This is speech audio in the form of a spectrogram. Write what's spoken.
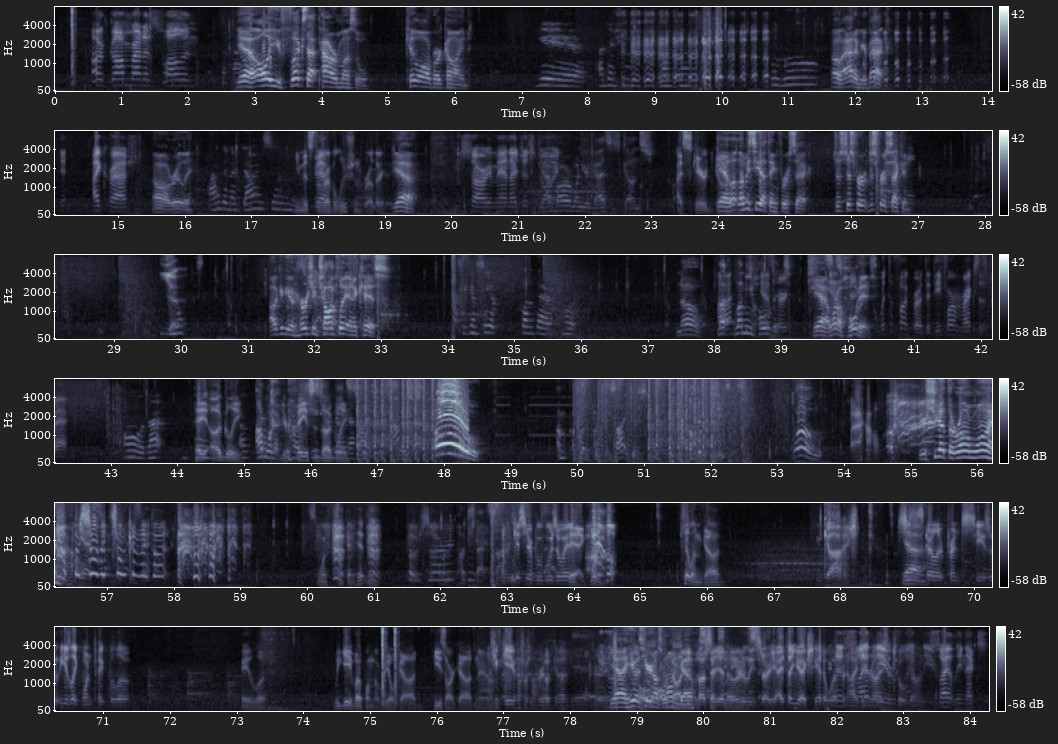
Our comrade has fallen. Yeah, all you flex that power muscle. Kill all of our kind. Yeah, I didn't. Woohoo! Oh, Adam, you're back. I crashed. Oh, really? I'm gonna die soon. You missed the Yeah. revolution, brother. Yeah. I'm sorry, man. I just Can I joined. borrow one of your guys' guns? I scared God. Yeah, let, let me see that thing for a sec. Just just for just for a second. Yeah. I'll give you a Hershey chocolate and a kiss. You can see it from there. Look. No. Let, Huh? let me hold Yes, it. Hurt. Yeah, I want to hold it. What the fuck, bro? The deformed Rex is back. Oh, that. Hey, ugly. I want to Your face is ugly. so. Oh! I'm, I'm gonna punch the scientist. Oh, Jesus. Whoa! Wow. You're shooting at the wrong one. I Yes, saw the token. I thought. Someone fucking hit me. I'm sorry. Punch that scientist. Kiss your boo boos away. Yeah, get him. Kill him, God. God. It's Yeah. a Scarlet Prince. He's he's like one peg below. Hey, look. We gave up on the real God. He's our God now. You gave him the real God. Yeah. Yeah, he was here All- not so long ago. did was Oh, yeah, no, really sorry. I thought you actually had a You're weapon. I didn't realize the tool gun. Slightly next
